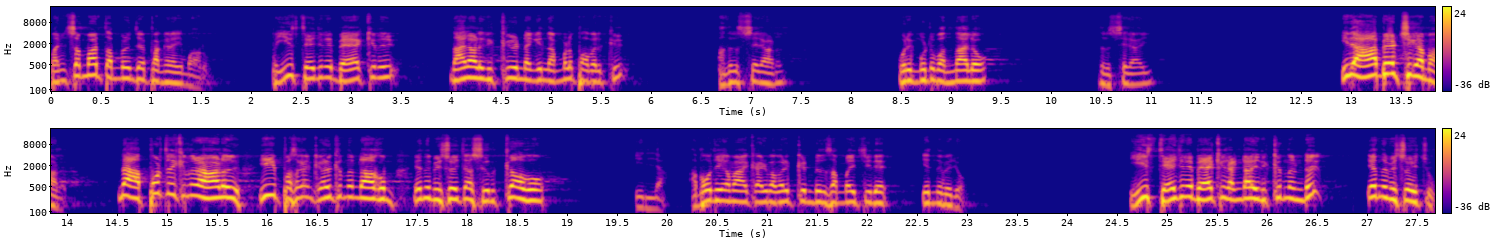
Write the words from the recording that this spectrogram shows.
മനുഷ്യന്മാർ തമ്മിലും ചിലപ്പോൾ അങ്ങനെയായി മാറും. അപ്പം ഈ സ്റ്റേജിന് ബാക്കിൽ നാലാൾ ഇരിക്കുകയുണ്ടെങ്കിൽ നമ്മളിപ്പോൾ അവർക്ക് അദൃശ്യരാണ്. ഒരു ഇങ്ങോട്ട് വന്നാലോ ദൃശ്യരായി ഇത് ആപേക്ഷികമാണ്. എന്നാൽ അപ്പുറത്തിരിക്കുന്ന ഒരാൾ ഈ പ്രസംഗം കേൾക്കുന്നുണ്ടാകും എന്ന് വിശ്വസിച്ചാൽ ശിർക്കാവോ? ഇല്ല. അബോധികമായ കഴിവ് അവർക്കുണ്ട് സമ്മതിച്ചില്ലേ എന്ന് വരും. ഈ സ്റ്റേജിന് ബാക്കിൽ രണ്ടാൾ ഇരിക്കുന്നുണ്ട്. എന്ന് വിശ്വസിച്ചു.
